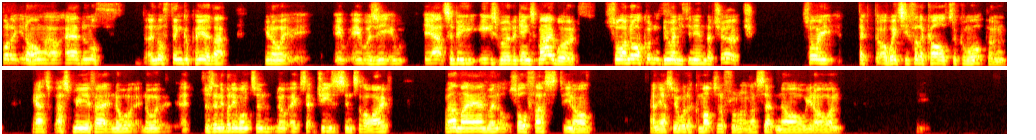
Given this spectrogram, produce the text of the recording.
but you know, I, I, had enough enough thing up here that you know it it, it was it, it had to be his word against my word. So I know I couldn't do anything in the church. So he, they, I waited for the call to come up, and he asked, asked me if I know, know, does anybody want to know, accept Jesus into the life? Well, my hand went up so fast, you know, and he asked me would I come out to the front, and I said no, you know, and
